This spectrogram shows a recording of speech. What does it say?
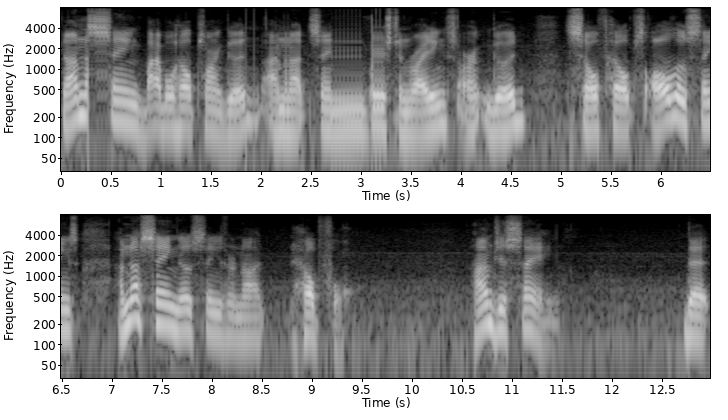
Now, I'm not saying Bible helps aren't good. I'm not saying Christian writings aren't good, self helps, all those things. I'm not saying those things are not helpful. I'm just saying that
